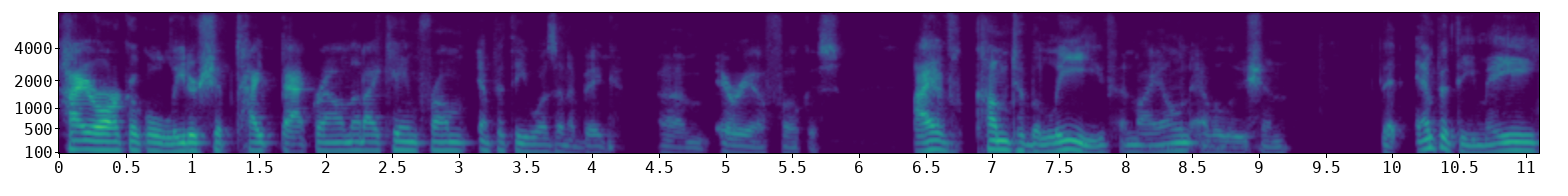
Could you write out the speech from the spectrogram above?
hierarchical leadership type background that I came from, empathy wasn't a big um, area of focus. I have come to believe in my own evolution that empathy may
